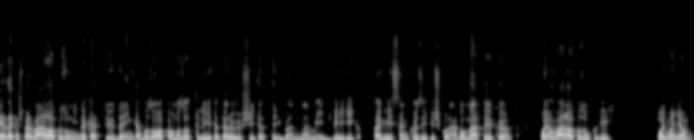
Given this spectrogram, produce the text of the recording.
Érdekes, mert vállalkozó mind a kettő, de inkább az alkalmazotti létet erősítették bennem így végig egészen középiskolában, mert ők olyan vállalkozók, akik, hogy mondjam,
